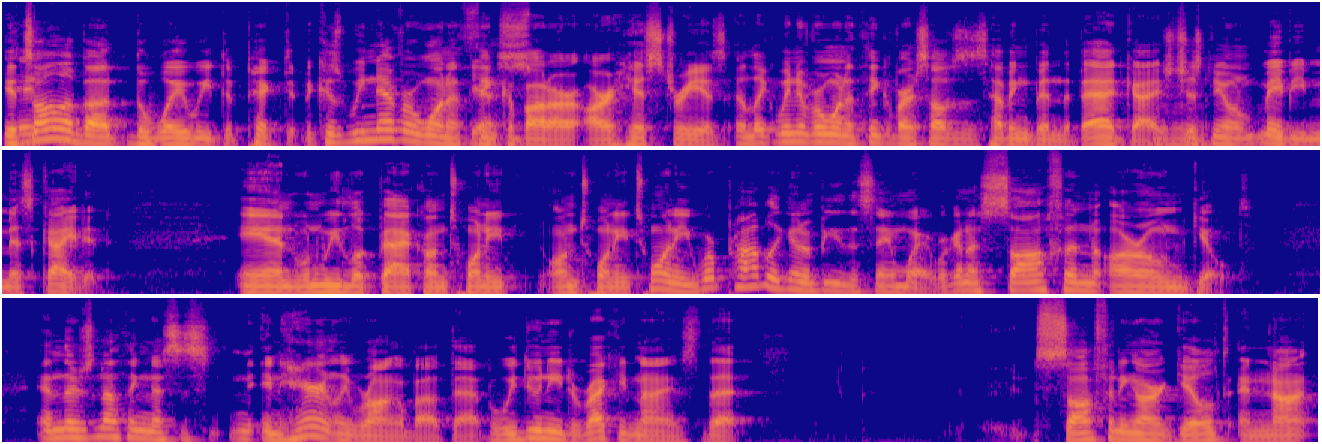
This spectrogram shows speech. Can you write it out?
It's it- all about the way we depict it because we never want to think Yes. about our, our history as like we never want to think of ourselves as having been the bad guys, just Mm-hmm. you know maybe misguided. And when we look back on twenty on twenty twenty, we're probably going to be the same way. We're going to soften our own guilt, and there's nothing necess- inherently wrong about that. But we do need to recognize that softening our guilt and not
